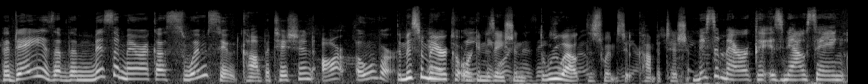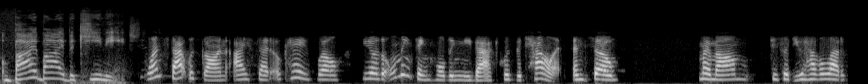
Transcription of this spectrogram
the days of the Miss America swimsuit competition are over. The Miss America organization, organization threw out the swimsuit competition. Miss America is now saying bye bye bikini. Once that was gone, I said, okay, well, you know, the only thing holding me back was the talent. And so my mom, she said, you have a lot of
